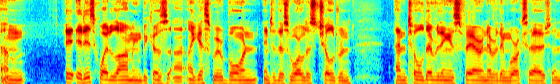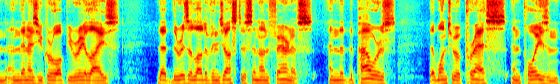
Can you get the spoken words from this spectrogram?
Um, it, it is quite alarming because I guess we were born into this world as children and told everything is fair and everything works out. And, and then as you grow up, you realize that there is a lot of injustice and unfairness, and that the powers that want to oppress and poison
